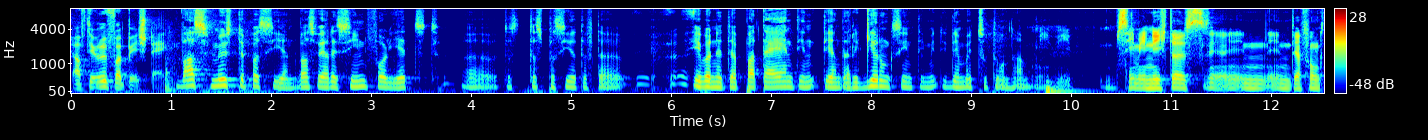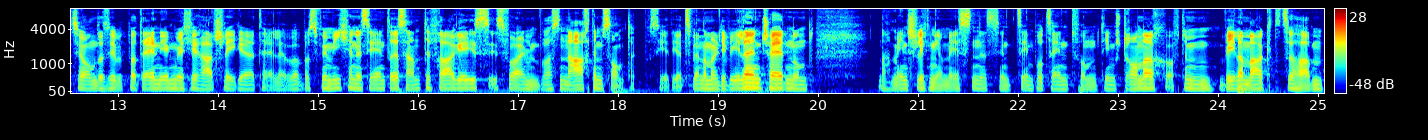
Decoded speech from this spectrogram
auf die ÖVP steigen. Was müsste passieren? Was wäre sinnvoll jetzt äh, das, das passiert auf der Ebene der Parteien, die, die an der Regierung sind, die, mit, die damit zu tun haben. Sehe mich nicht als in, in der Funktion, dass ich Parteien irgendwelche Ratschläge erteile. Aber was für mich eine sehr interessante Frage ist, ist vor allem, was nach dem Sonntag passiert. Jetzt werden einmal die Wähler entscheiden und nach menschlichen Ermessen, es sind 10 Prozent vom Team Stronach auf dem Wählermarkt zu haben,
